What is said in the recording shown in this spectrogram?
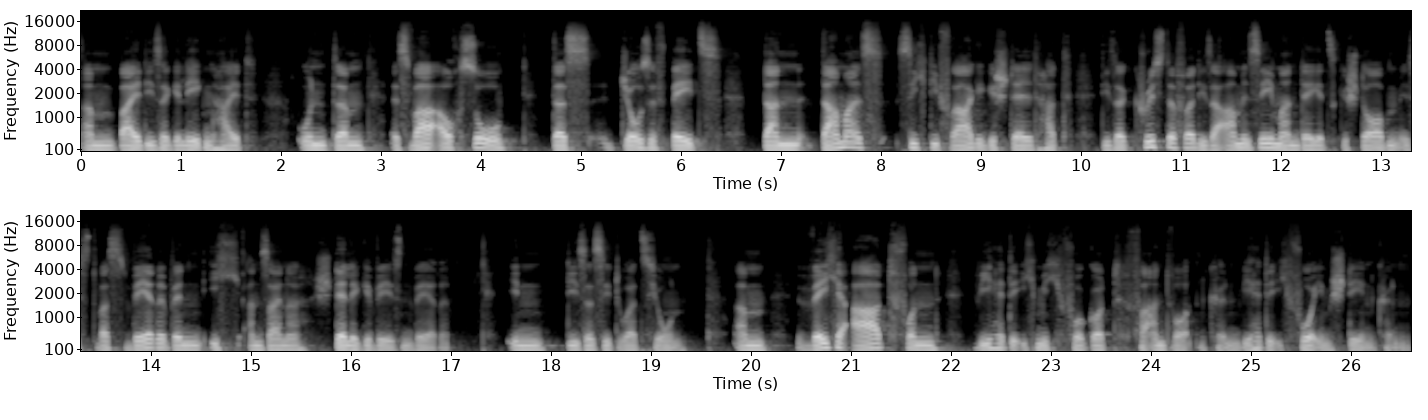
ähm, bei dieser Gelegenheit. Und ähm, es war auch so, dass Joseph Bates dann damals sich die Frage gestellt hat, dieser Christopher, dieser arme Seemann, der jetzt gestorben ist, was wäre, wenn ich an seiner Stelle gewesen wäre in dieser Situation? Ähm, welche Art von, wie hätte ich mich vor Gott verantworten können? Wie hätte ich vor ihm stehen können?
